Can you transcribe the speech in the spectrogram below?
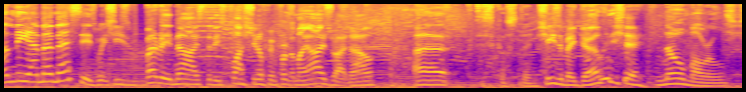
and the MMSs, which is very nice that he's flashing up in front of my eyes right now. Uh, Disgusting. she's a big girl, isn't she? No morals.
